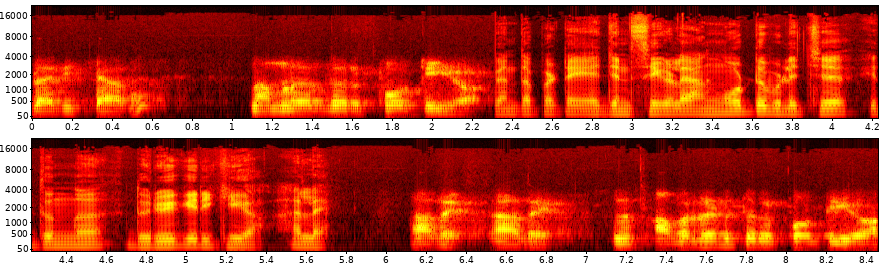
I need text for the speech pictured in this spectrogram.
ധരിക്കാതെ നമ്മൾ ഇത് റിപ്പോർട്ട് ചെയ്യുക. ബന്ധപ്പെട്ട ഏജൻസികളെ അങ്ങോട്ട് വിളിച്ച് ഇതൊന്ന് ദുരീകരിക്കുക അല്ലേ? അതെ അതെ. അവരുടെ അടുത്ത് റിപ്പോർട്ട് ചെയ്യുക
